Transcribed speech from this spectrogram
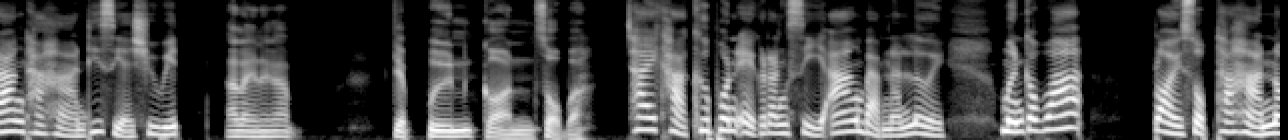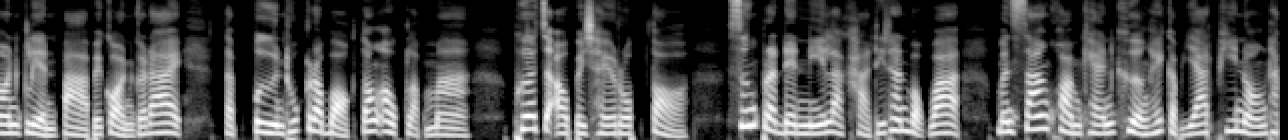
ร่างทหารที่เสียชีวิต อะไรนะครับ เก็บปืนก่อนศพอะใช่ค่ะ คือพลเอกรังสีอ้างแบบนั้นเลย เหมือนกับว่าปล่อยศพทหารนอนเกลื่อนป่าไปก่อนก็ได้ แต่ปืนทุกกระบอกต้องเอากลับมา เพื่อจะเอาไปใช้รบต่อ ซึ่งประเด็นนี้แหละค่ะที่ท่านบอกว่ามันสร้างความแค้นเคืองให้กับญาติพี่น้องท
